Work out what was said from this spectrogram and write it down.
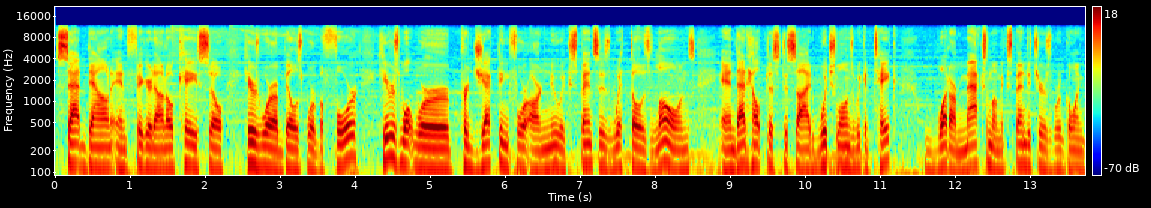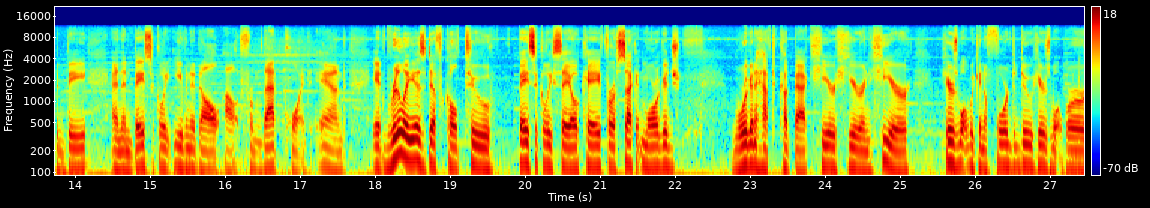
sat down and figured out, okay, so here's where our bills were before, here's what we're projecting for our new expenses with those loans, and that helped us decide which loans we could take, what our maximum expenditures were going to be, and then basically even it all out from that point. And it really is difficult to basically say, okay, for a second mortgage, we're gonna have to cut back here, here, and here. Here's what we can afford to do. Here's what we're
